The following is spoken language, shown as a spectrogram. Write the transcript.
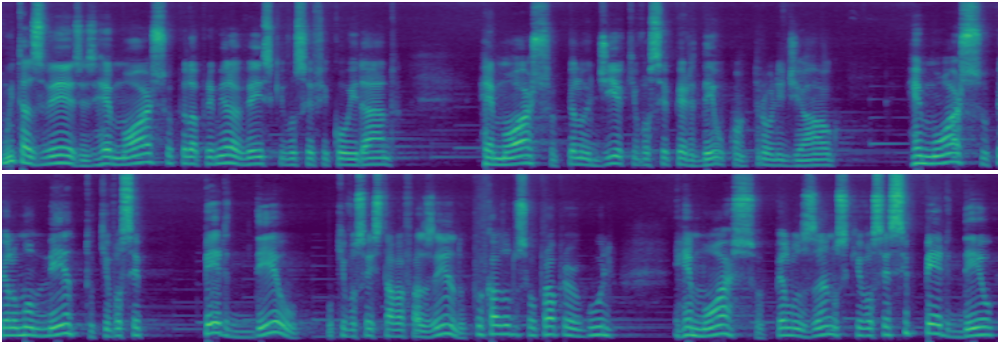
Muitas vezes, remorso pela primeira vez que você ficou irado, remorso pelo dia que você perdeu o controle de algo, remorso pelo momento que você perdeu o que você estava fazendo por causa do seu próprio orgulho, remorso pelos anos que você se perdeu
